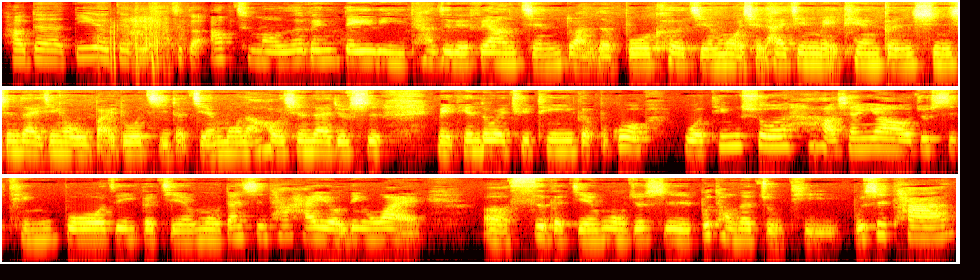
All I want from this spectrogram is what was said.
好的，第二个就是这个 Optimal Living Daily，它这个非常简短的播客节目，而且它已经每天更新，现在已经有五百多集的节目，然后现在就是每天都会去听一个，不过。我听说他好像要就是停播这一个节目，但是他还有另外。呃，四个节目就是不同的主题，不是他，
